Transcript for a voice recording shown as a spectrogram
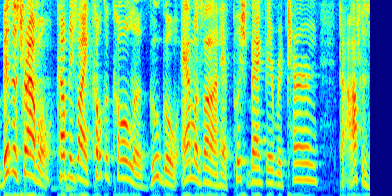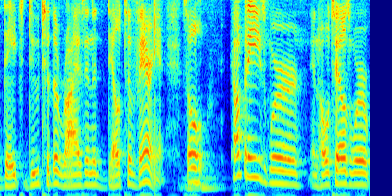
business travel companies like Coca Cola, Google, Amazon have pushed back their return to office dates due to the rise in the Delta variant. So companies were and hotels were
